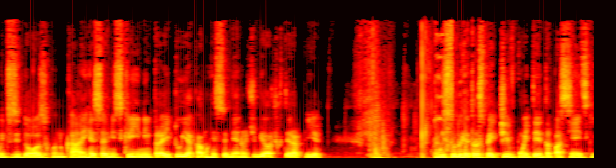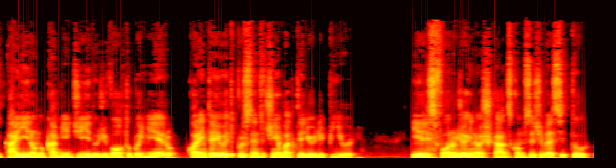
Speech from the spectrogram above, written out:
Muitos idosos, quando caem, recebem screening para itu e acabam recebendo antibiótico terapia. Um estudo retrospectivo com 80 pacientes que caíram no caminho de ida ou de volta ao banheiro, 48% tinha bacteriúria e piúria. E eles foram diagnosticados como se tivesse itu.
